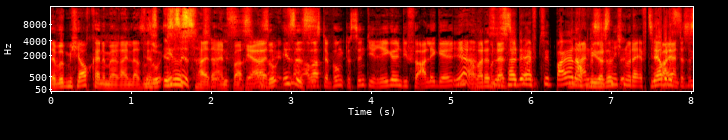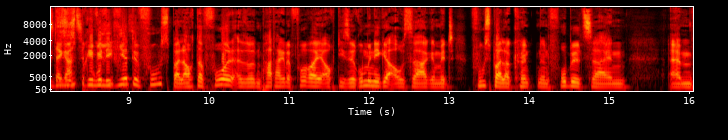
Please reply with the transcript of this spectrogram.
da wird mich auch keiner mehr reinlassen. Das so ist ist, es. es halt So ist einfach. es. Ja, so ist es. Aber das ist der Punkt. Das sind die Regeln, die für alle gelten. Ja, Aber das ist halt der FC Bayern Nein, auch wieder. das ist nicht nur der FC Ja, Bayern, das ist der ganze privilegierte Fußball. Auch davor, also ein paar Tage davor war ja auch diese rummenige Aussage mit Fußballer könnten ein Vorbild sein, ähm,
